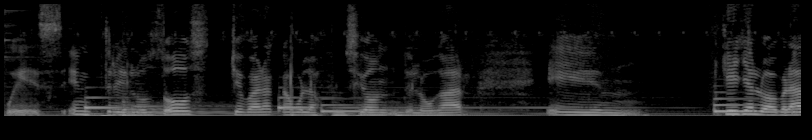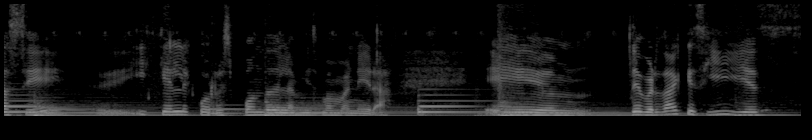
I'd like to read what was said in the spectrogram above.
pues entre los dos llevar a cabo la función del hogar, em, que ella lo abrace eh, y que le corresponda de la misma manera. Em, de verdad que sí, es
